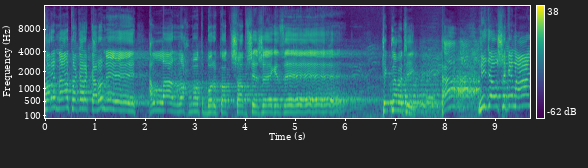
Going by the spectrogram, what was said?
ঘরে না থাকার কারণে আল্লাহর রহমত, বরকত সব শেষ হয়ে গেছে। ঠিক না ঠিক? হ্যাঁ? নিজেও শেখে নাই,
